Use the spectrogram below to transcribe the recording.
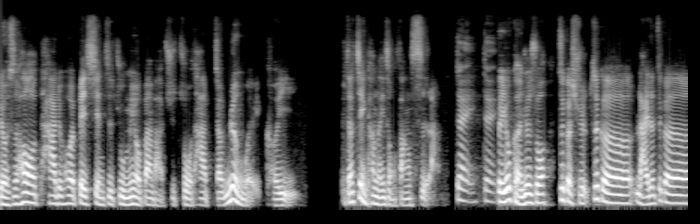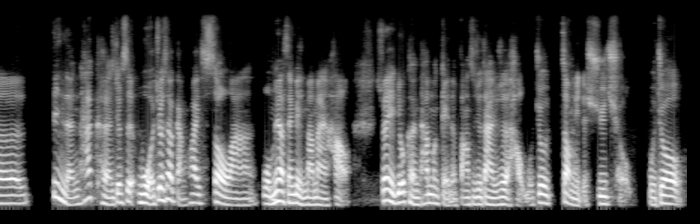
有时候他就会被限制住，没有办法去做他比较认为可以比较健康的一种方式啦。对对，对，有可能就是说，这个学这个来的这个病人，他可能就是我就是要赶快瘦啊，我没有时间给你慢慢耗，所以有可能他们给的方式就当然就是好，我就照你的需求，我就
